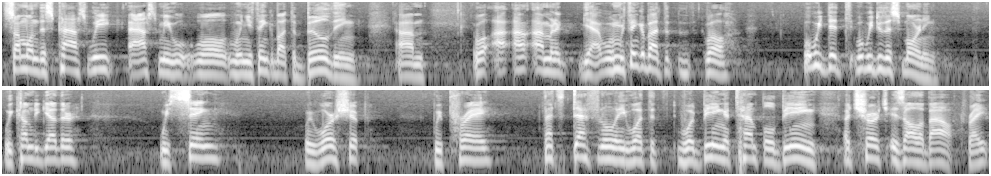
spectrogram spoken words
Someone this past week asked me, well, when you think about the building, um, well, I, am going to, yeah, when we think about the, well, what we did, what we do this morning, we come together, we sing, we worship, we pray. That's definitely what, the, what being a temple, being a church is all about, right?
